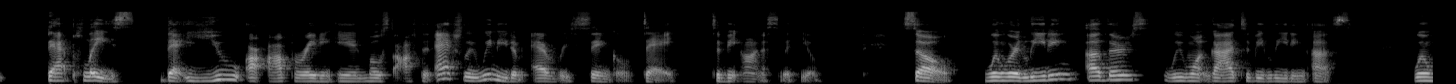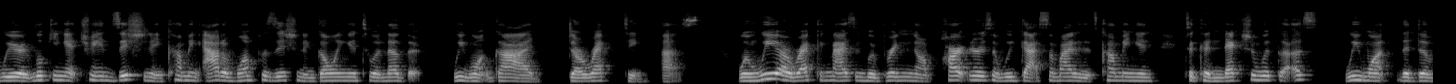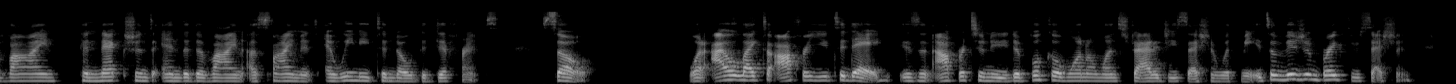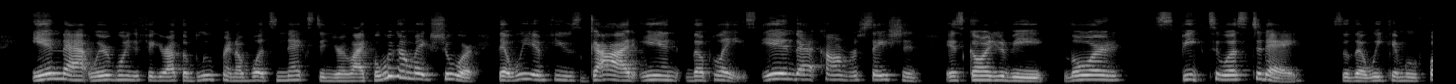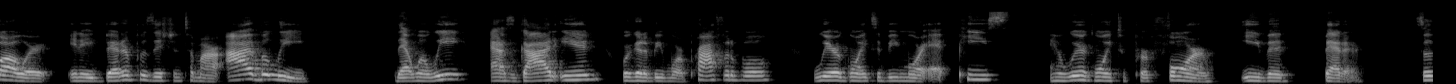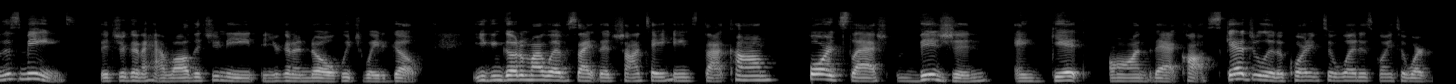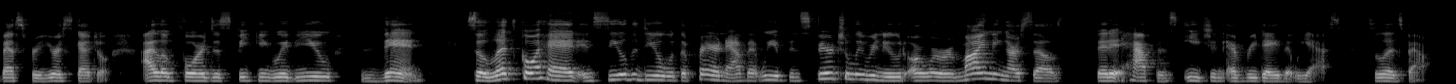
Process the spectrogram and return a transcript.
that place that you are operating in most often. Actually, we need them every single day, to be honest with you. So, when we're leading others, we want God to be leading us. When we're looking at transitioning, coming out of one position and going into another, we want God directing us when we are recognizing we're bringing on partners and we've got somebody that's coming in to connection with us, we want the divine connections and the divine assignments, and we need to know the difference. So, what I would like to offer you today is an opportunity to book a one on one strategy session with me. It's a vision breakthrough session in that we're going to figure out the blueprint of what's next in your life but we're going to make sure that we infuse god in the place in that conversation it's going to be lord speak to us today so that we can move forward in a better position tomorrow i believe that when we ask god in we're going to be more profitable we're going to be more at peace and we're going to perform even better so this means that you're going to have all that you need and you're going to know which way to go. You can go to my website, that's chontahaynes.com forward slash vision and get on that call. Schedule it according to what is going to work best for your schedule. I look forward to speaking with you then. So let's go ahead and seal the deal with the prayer now that we have been spiritually renewed, or we're reminding ourselves that it happens each and every day that we ask. So let's bow.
